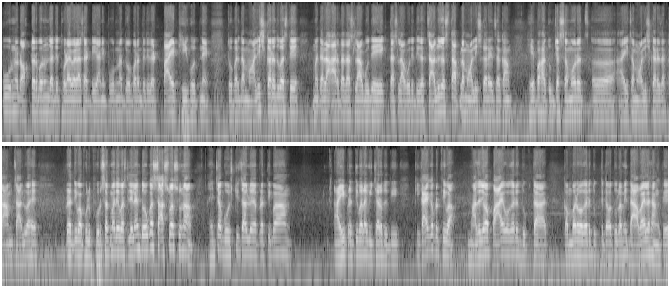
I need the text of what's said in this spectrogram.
पूर्ण डॉक्टर बनून जाते थोड्या वेळासाठी आणि पूर्ण जोपर्यंत तिचा पाय ठीक होत नाही तोपर्यंत मालिश करत बसते. मग त्याला अर्धा तास लागू दे एक तास लागू दे. तिचं चालूच असतं आपलं मॉलिश करायचं काम. हे पहा तुमच्या समोरच आईचा मॉलिश करायचं काम चालू आहे. प्रतिभा फुल फुरसतमध्ये बसलेल्या आणि दोघं सासवा सुना. ह्यांच्या गोष्टी चालू आहे. प्रतिभा आई प्रतिभाला विचारत होती की काय का प्रतिभा? माझं जेव्हा पाय वगैरे दुखतात कंबर वगैरे दुखते तेव्हा तुला मी दाबायला सांगते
